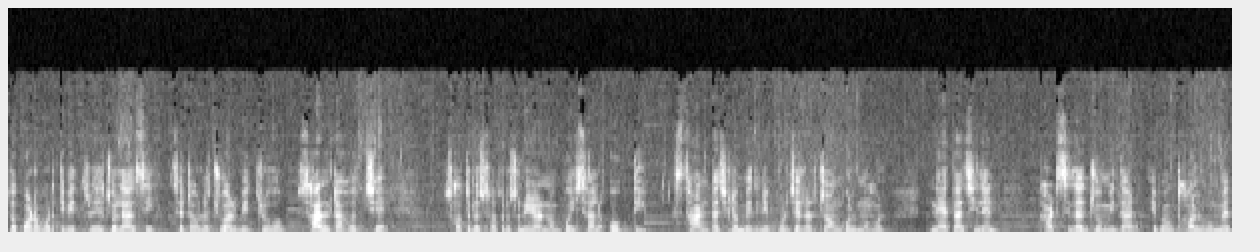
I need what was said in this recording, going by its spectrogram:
তো পরবর্তী বিদ্রোহে চলে আসি, সেটা হলো চুয়ার বিদ্রোহ। সালটা হচ্ছে সতেরোশো সতেরোশো নিরানব্বই সাল অবধি স্থানটা ছিল মেদিনীপুর জেলার জঙ্গলমহল। নেতা ছিলেন ঘাটশিলার জমিদার এবং ধলভূমের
